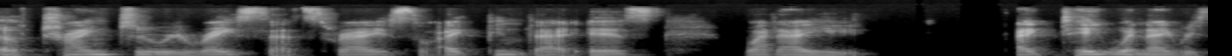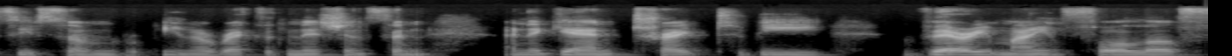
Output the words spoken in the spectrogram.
of trying to erase us right so i think that is what i I take when I receive some, you know, recognitions and and again try to be very mindful of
